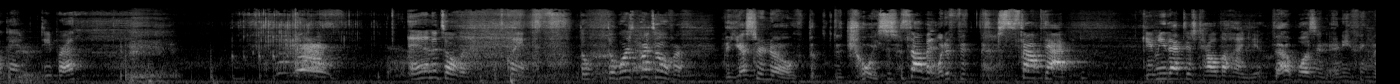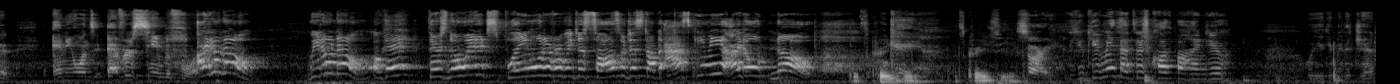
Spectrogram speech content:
Okay, deep breath. And it's over. It's clean. The, the worst part's over. The yes or no, the, the choice. Stop it. What if it, Stop that. Give me that dish towel behind you. that wasn't anything that anyone's ever seen before? I don't know. We don't know, okay? There's no way to explain whatever we just saw, so just stop asking me. I don't know. That's crazy. That's crazy. Sorry. Will you give me that dishcloth behind you? Will you give me the gin?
